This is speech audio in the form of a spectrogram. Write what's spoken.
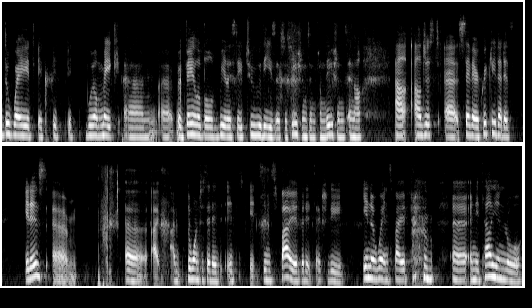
the way it, it, it, it will make um, uh, available real estate to these associations and foundations. And I'll, I'll, I'll just uh, say very quickly that it's it is um, uh, I, I don't want to say that it's it's inspired, but it's actually in a way inspired from uh, an Italian law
